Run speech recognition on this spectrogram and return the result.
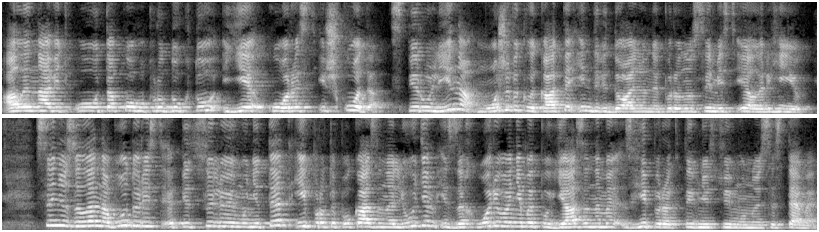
Але навіть у такого продукту є користь і шкода. Спіруліна може викликати індивідуальну непереносимість і алергію. Синьо-зелена водорість підсилює імунітет і протипоказана людям із захворюваннями, пов'язаними з гіперактивністю імунної системи.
